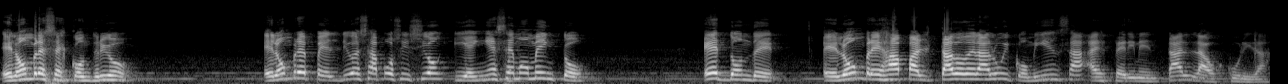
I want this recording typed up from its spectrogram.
El hombre se escondió. El hombre perdió esa posición y en ese momento es donde el hombre es apartado de la luz y comienza a experimentar la oscuridad.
